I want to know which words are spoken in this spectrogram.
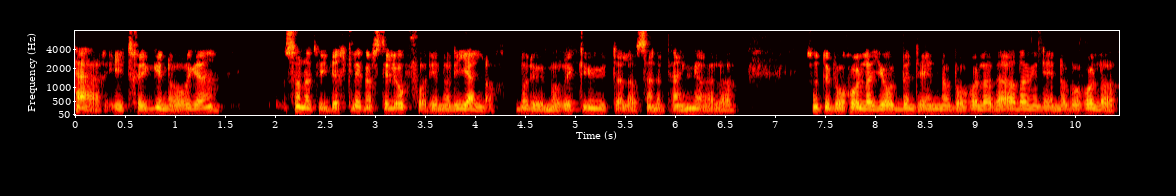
her i trygge Norge, sånn at vi virkelig kan stille opp for dem når det gjelder. Når du må rykke ut eller sende penger, eller sånn at du beholder jobben din og beholder hverdagen din og beholder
